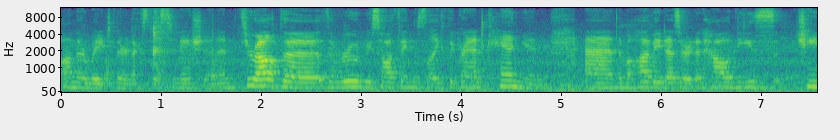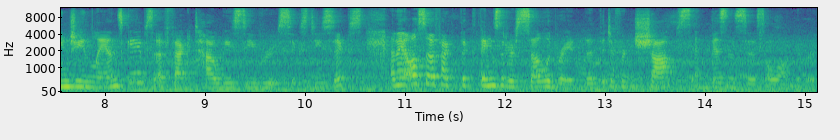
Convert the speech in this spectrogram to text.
on their way to their next destination. And throughout the, the route, we saw things like the Grand Canyon and the Mojave Desert and how these changing landscapes affect how we see Route 66. And they also affect the things that are celebrated at the different shops and businesses along the route.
